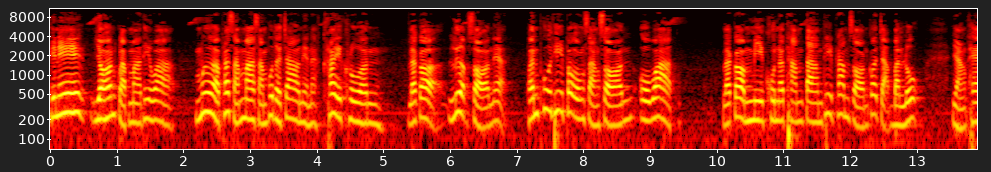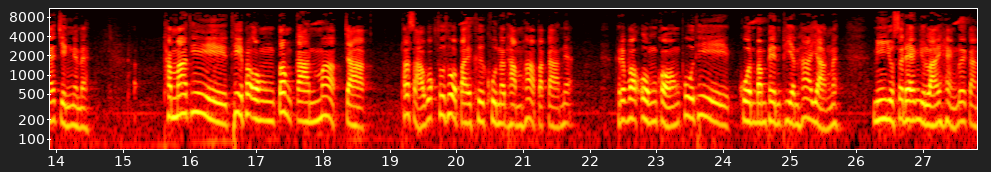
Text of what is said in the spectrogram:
ทีนี้ย้อนกลับมาที่ว่า เมื่อพระสัมมาสัมพุทธเจ้าเนี่ยนะใคร่ครวญแล้วก็เลือกสอนเนี่ยพันผู้ที่พระองค์สั่งสอนโอวาทแล้วก็มีคุณธรรมตามที่พร่ำสอนก็จะบรรลุอย่างแท้จริงเนี่ยนะธรรมะที่ที่พระองค์ต้องการมากจากภาษาวกทั่ว ๆ ไป คือคุณธรรมห้าประการเนี่ยเรียกว่าองค์ของผู้ที่ควรบำเพ็ญเพียรห้าอย่างนะมีอยู่แสดงอยู่หลายแห่งด้วยกัน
